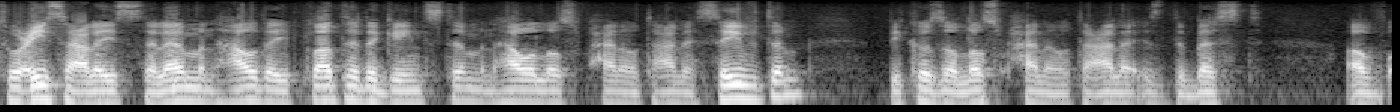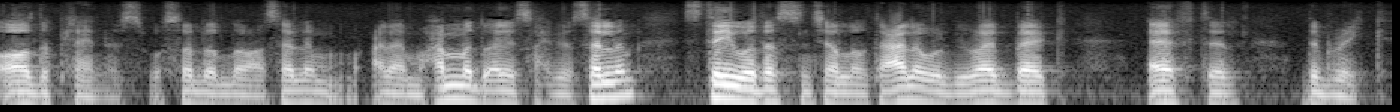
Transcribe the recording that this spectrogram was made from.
to Isa alayhi salam and how they plotted against him and how Allah subhanahu wa ta'ala saved them because Allah subhanahu wa ta'ala is the best of all the planners. Wasallallahu alayhi ala Muhammad wa alayhi wasallam. Stay with us inshallah ta'ala. We'll be right back after the break.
